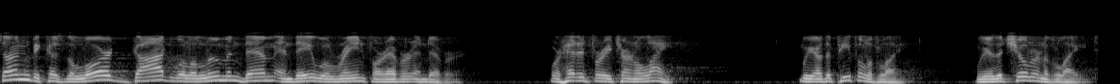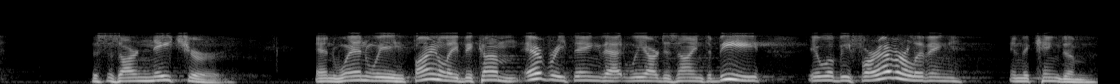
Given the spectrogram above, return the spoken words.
sun, because the Lord God will illumine them, and they will reign forever and ever. We're headed for eternal light. We are the people of light. We are the children of light. This is our nature. And when we finally become everything that we are designed to be, it will be forever living in the kingdom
